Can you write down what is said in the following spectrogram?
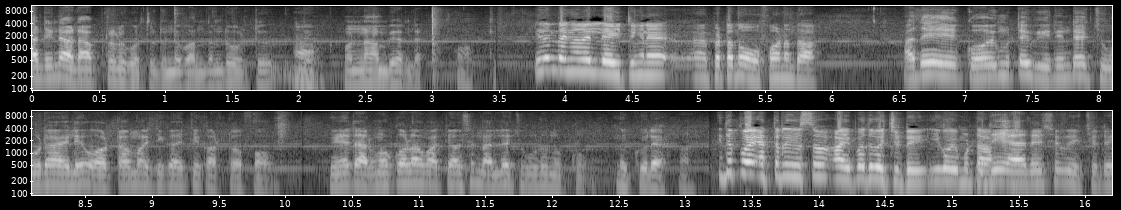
ആടിന്റെ അഡാപ്റ്റർ കൊടുത്തിട്ടുണ്ട്. പന്ത്രണ്ട് തൊട്ട് ഒന്നാം പേരിന്റെ ഓക്കെ. ഇതെന്താ ലൈറ്റ് ഇങ്ങനെ പെട്ടെന്ന് ഓഫാണ് എന്താ? അത് കോഴിമുട്ട വീടിന്റെ ചൂടായാൽ ഓട്ടോമാറ്റിക്കായിട്ട് കട്ട് ഓഫ് ആവും. പിന്നെ തെർമോക്കോളം അത്യാവശ്യം നല്ല ചൂട് നിൽക്കും നിൽക്കൂലേ ഇതിപ്പോ എത്ര ദിവസം ആയിപ്പോ ഇത് വെച്ചിട്ട് ഈ കോഴിമുട്ട? ഇത് ഏകദേശം വെച്ചിട്ട്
